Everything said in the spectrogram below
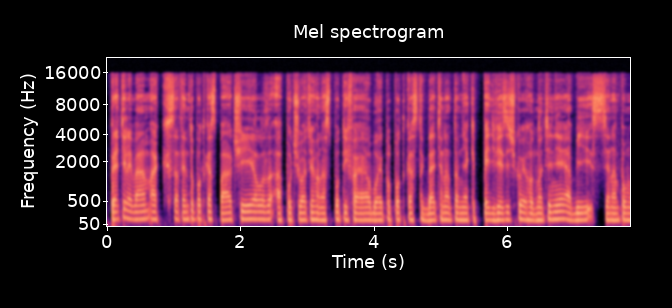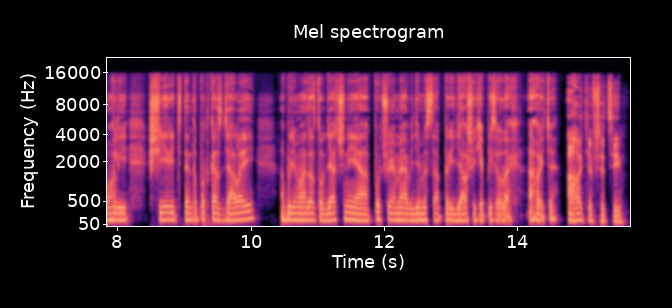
Priatelia, vám, ak sa tento podcast páčil a počúvate ho na Spotify alebo Apple Podcast, tak dajte nám tam nejaké 5 hviezdičkové hodnotenie, aby ste nám pomohli šíriť tento podcast ďalej a budeme vám za to vďační a počujeme a vidíme sa pri ďalších epizódach. Ahojte. Ahojte všetci.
